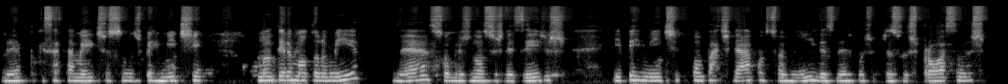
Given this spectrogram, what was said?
né, porque certamente isso nos permite manter uma autonomia, né, sobre os nossos desejos e permite compartilhar com as famílias, né, com as pessoas próximas,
